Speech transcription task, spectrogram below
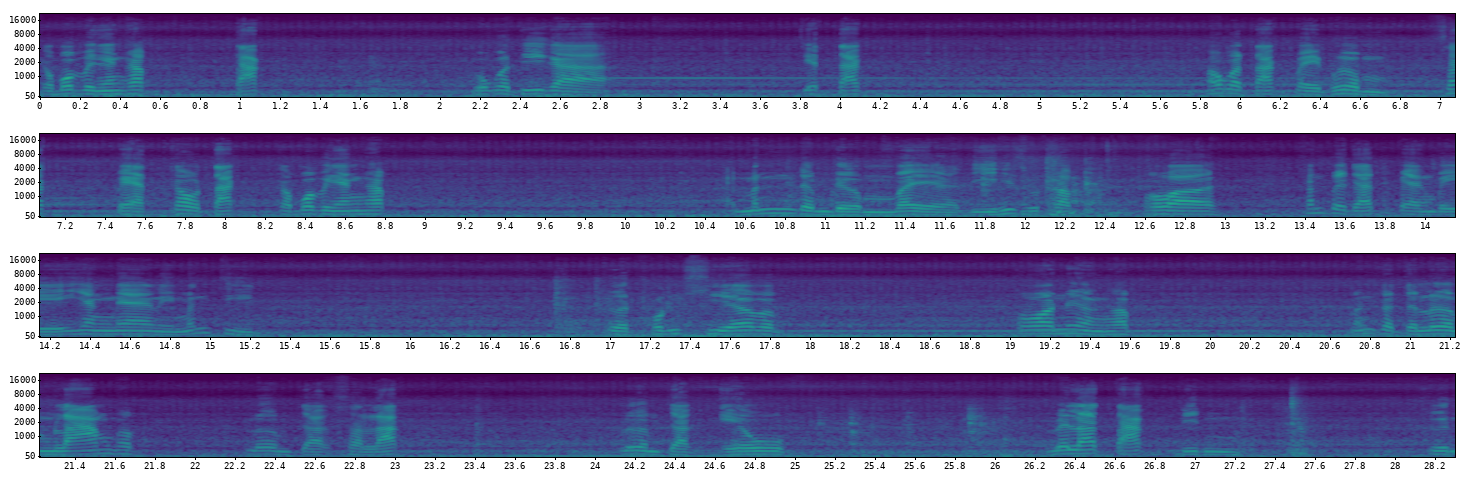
ก็บอกเป็นยังครับ ตักปกติก็เจ็ดตักเขาก็ตักไปเพิ่มสักแปดเก้าตักก็บอกเป็นยังครับมันเดิมๆไปดีที่สุดครับ เพราะว่าขั้นไปดัดแปลงไปยังแน่นี่มันถี เกิดผลเสียแบบต่อเนื่องครับ มันก็จะเริ่มล้ามครับ เริ่มจากสลัก เริ่มจากเอว เวลาตักดินขึ้น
